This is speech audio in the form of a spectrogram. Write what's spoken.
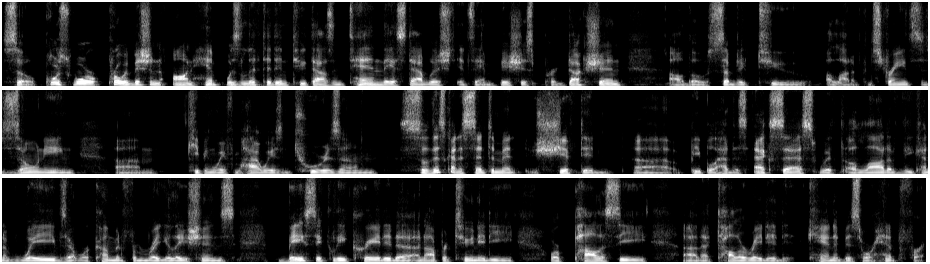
So, post war prohibition on hemp was lifted in 2010. They established its ambitious production, although subject to a lot of constraints, zoning, um, keeping away from highways and tourism. So this kind of sentiment shifted. Uh, people had this excess with a lot of the kind of waves that were coming from regulations, basically created a, an opportunity or policy uh, that tolerated cannabis or hemp for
